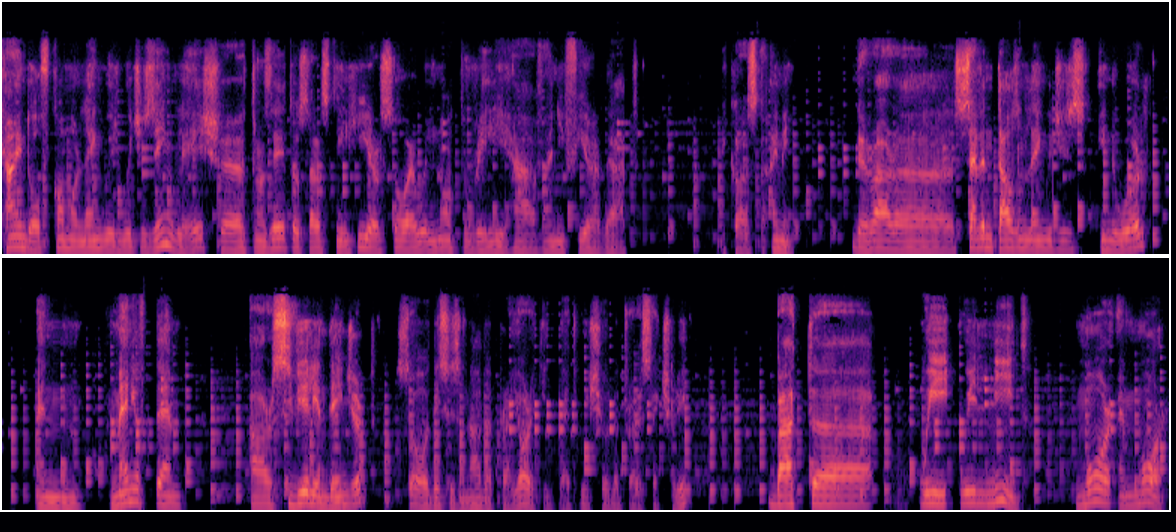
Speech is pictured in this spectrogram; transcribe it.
kind of common language which is English, uh, translators are still here, so I will not really have any fear of that. Because, I mean, there are uh, 7,000 languages in the world, and many of them are severely endangered. So, this is another priority that we should address actually. But uh, we will need more and more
